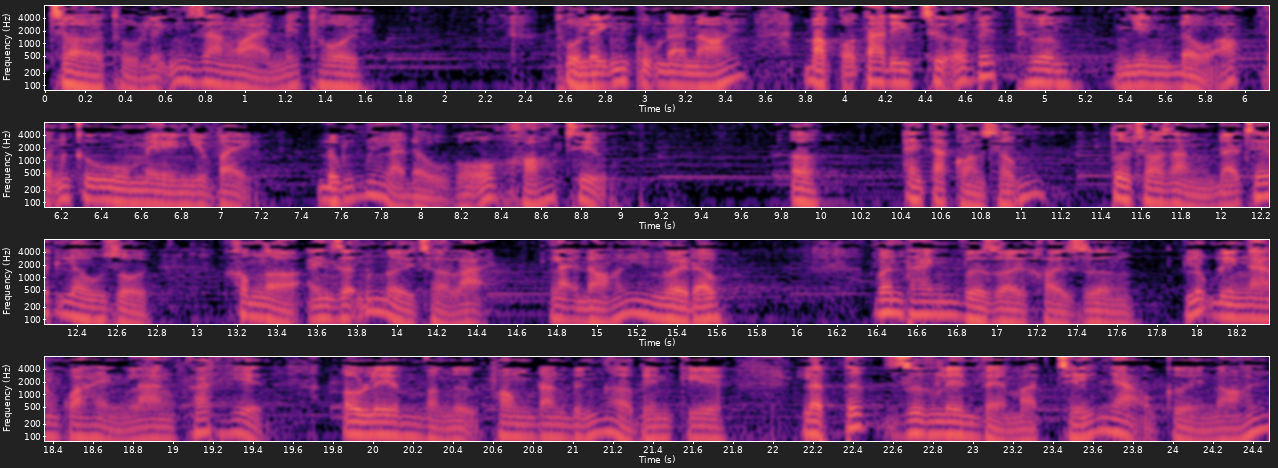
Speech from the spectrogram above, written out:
Chờ thủ lĩnh ra ngoài mới thôi. Thủ lĩnh cũng đã nói, bảo cậu ta đi chữa vết thương, nhưng đầu óc vẫn cứ u mê như vậy, đúng là đầu gỗ khó chịu. Ơ, anh ta còn sống, tôi cho rằng đã chết lâu rồi, không ngờ anh dẫn người trở lại, lại nói người đâu. Vân Thanh vừa rời khỏi giường, lúc đi ngang qua hành lang phát hiện Âu Liêm và Ngự Phong đang đứng ở bên kia, lập tức dương lên vẻ mặt chế nhạo cười nói.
